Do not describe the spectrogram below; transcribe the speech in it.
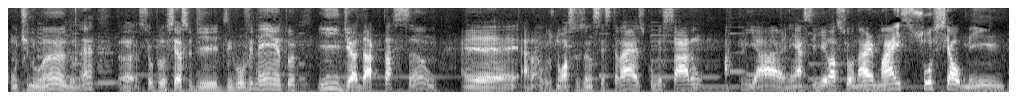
continuando né, uh, seu processo de desenvolvimento e de adaptação, é, os nossos ancestrais começaram a criar, né, a se relacionar mais socialmente,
